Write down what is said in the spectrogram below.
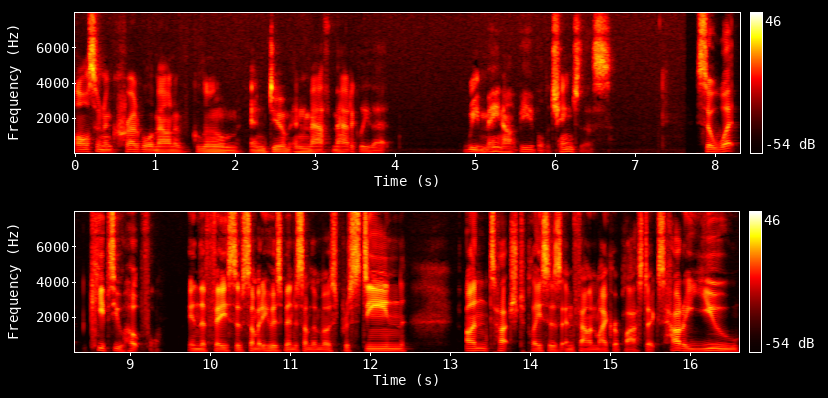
also an incredible amount of gloom and doom and mathematically that we may not be able to change this So what keeps you hopeful in the face of somebody who has been to some of the most pristine, untouched places and found microplastics? How do you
